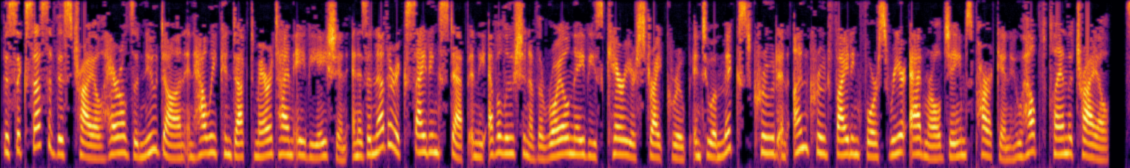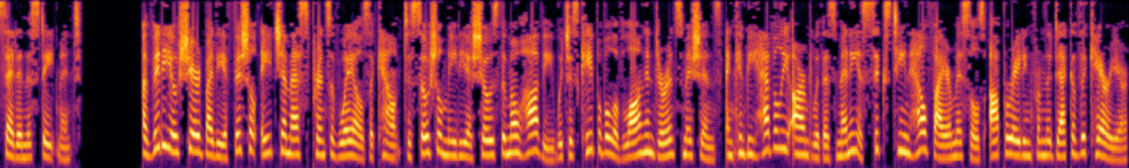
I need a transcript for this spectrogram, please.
The success of this trial heralds a new dawn in how we conduct maritime aviation and is another exciting step in the evolution of the Royal Navy's Carrier Strike Group into a mixed crewed and uncrewed fighting force Rear Admiral James Parkin who helped plan the trial, said in the statement. A video shared by the official HMS Prince of Wales account to social media shows the Mojave which is capable of long-endurance missions and can be heavily armed with as many as 16 Hellfire missiles operating from the deck of the carrier.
